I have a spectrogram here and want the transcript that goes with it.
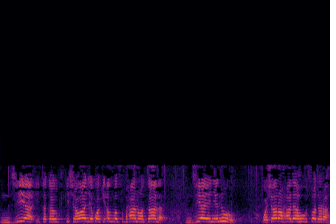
njia itakayofikisha waja kwa Allah subhanahu wa ta'ala. Njia yenye nuru. Washaraha lahu sadra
